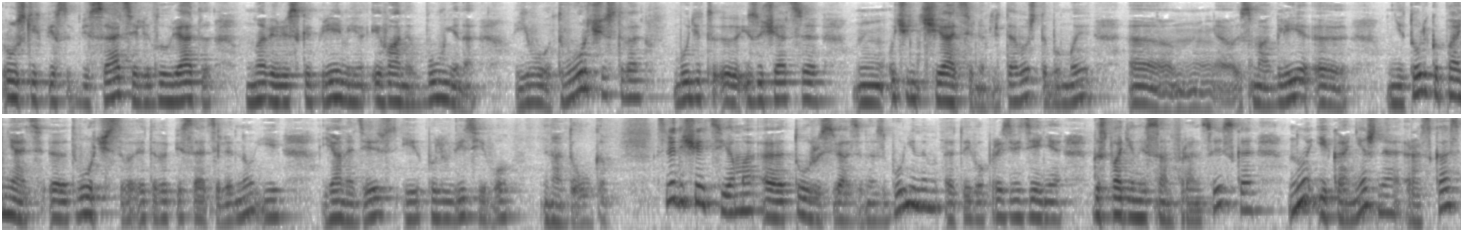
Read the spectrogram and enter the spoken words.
русских писателей, лауреата Нобелевской премии Ивана Бунина – его творчество будет э, изучаться очень тщательно для того, чтобы мы э, смогли э, не только понять творчество этого писателя, но и, я надеюсь, и полюбить его надолго. Следующая тема э, тоже связана с Буниным. Это его произведение «Господин из Сан-Франциско». Ну и, конечно, рассказ,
